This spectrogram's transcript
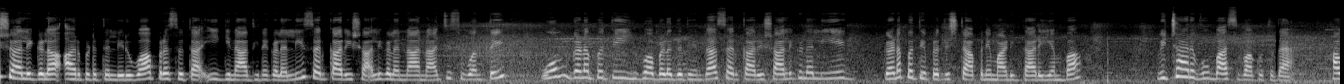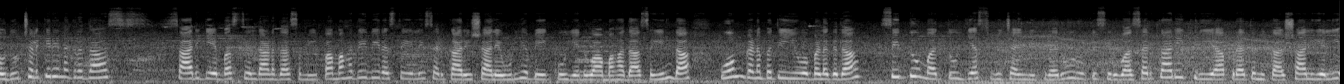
ಶಾಲೆಗಳ ಆರ್ಭಟದಲ್ಲಿರುವ ಪ್ರಸ್ತುತ ಈಗಿನ ದಿನಗಳಲ್ಲಿ ಸರ್ಕಾರಿ ಶಾಲೆಗಳನ್ನು ನಾಚಿಸುವಂತೆ ಓಂ ಗಣಪತಿ ಯುವ ಬಳಗದಿಂದ ಸರ್ಕಾರಿ ಶಾಲೆಗಳಲ್ಲಿಯೇ ಗಣಪತಿ ಪ್ರತಿಷ್ಠಾಪನೆ ಮಾಡಿದ್ದಾರೆ ಎಂಬ ವಿಚಾರವು ಭಾಸವಾಗುತ್ತದೆ. ಹೌದು, ಚಳ್ಳಕೆರೆ ನಗರದ ಸಾರಿಗೆ ಬಸ್ ನಿಲ್ದಾಣದ ಸಮೀಪ ಮಹದೇವಿ ರಸ್ತೆಯಲ್ಲಿ ಸರ್ಕಾರಿ ಶಾಲೆ ಉಳಿಯಬೇಕು ಎನ್ನುವ ಮಹದಾಸೆಯಿಂದ ಓಂ ಗಣಪತಿ ಯುವ ಬಳಗದ ಸಿದ್ದು ಮತ್ತು ಎಸ್ ವಿಜಯ್ ಮಿತ್ರರು ರೂಪಿಸಿರುವ ಸರ್ಕಾರಿ ಕಿರಿಯ ಪ್ರಾಥಮಿಕ ಶಾಲೆಯಲ್ಲಿ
